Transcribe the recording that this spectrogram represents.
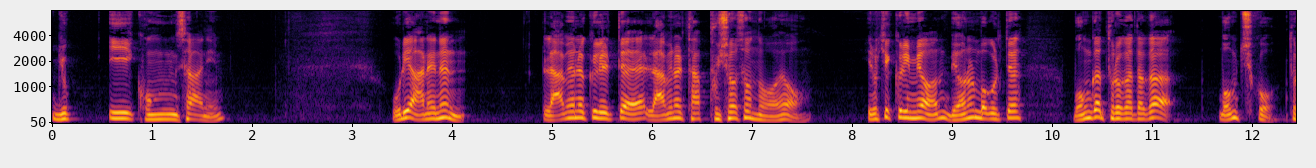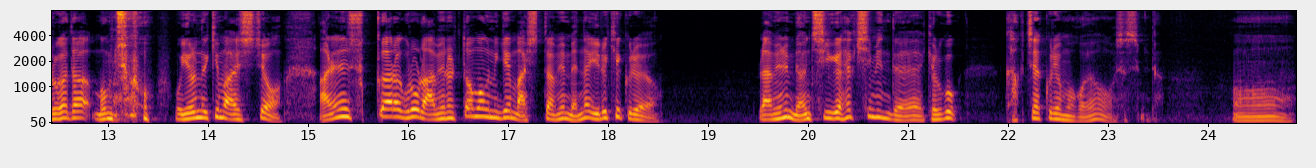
6204님. 우리 아내는 라면을 끓일 때 라면을 다 부셔서 넣어요. 이렇게 끓이면 면을 먹을 때 뭔가 들어가다가 멈추고 들어가다 멈추고 뭐 이런 느낌 아시죠? 아내는 숟가락으로 라면을 떠먹는 게 맛있다면 맨날 이렇게 끓여요. 라면은 면치기가 핵심인데 결국 각자 끓여 먹어요. 하셨습니다. 어,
